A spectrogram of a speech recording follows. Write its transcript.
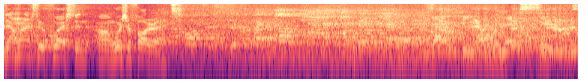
Then I want to ask you a question. Um, where's your father at? That would be on the next series.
